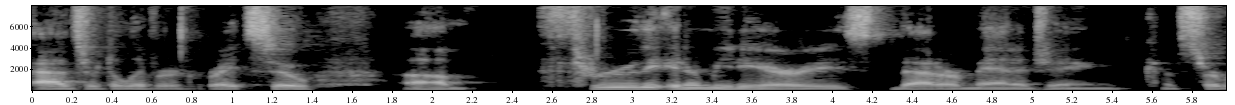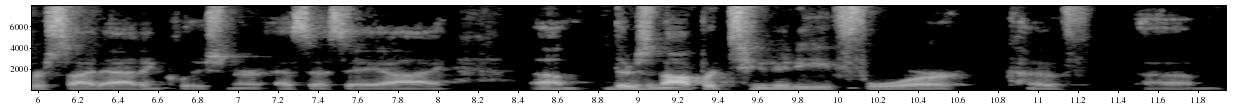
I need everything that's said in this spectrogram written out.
ads are delivered, right? So, um, through the intermediaries that are managing kind of server side ad inclusion or SSAI, um, there's an opportunity for kind of um,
